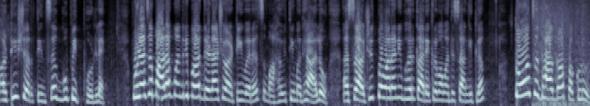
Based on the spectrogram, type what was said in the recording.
अटी शर्तींचं गुपित फोडलंय. पुण्याचं पालकमंत्रीपद देण्याच्या अटीवरच महायुतीमध्ये आलो असं अजित पवारांनी भर कार्यक्रमामध्ये सांगितलं. तोच धागा पकडून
